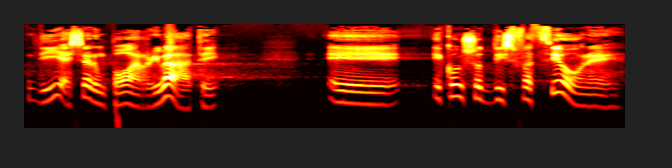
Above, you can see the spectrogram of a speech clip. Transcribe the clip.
di essere un po' arrivati. E, e con soddisfazione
